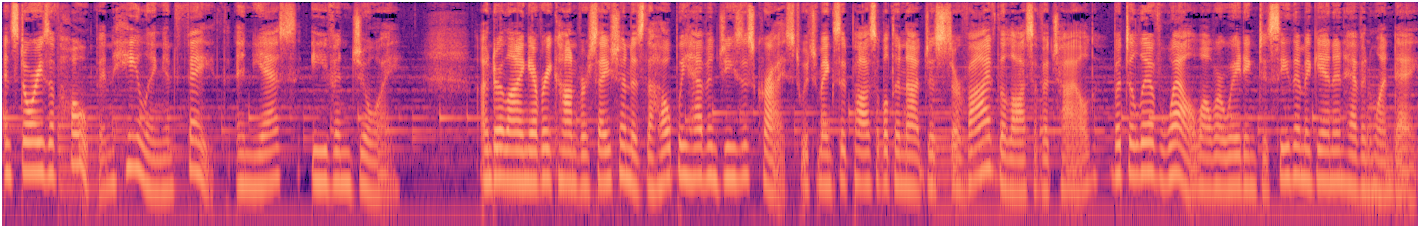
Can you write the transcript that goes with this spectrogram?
and stories of hope and healing and faith, and yes, even joy. Underlying every conversation is the hope we have in Jesus Christ, which makes it possible to not just survive the loss of a child, but to live well while we're waiting to see them again in heaven one day.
